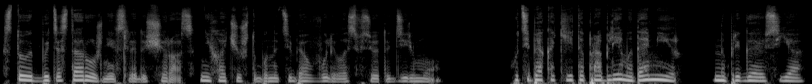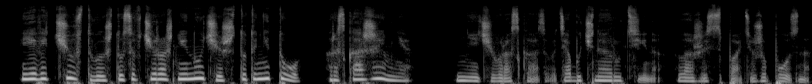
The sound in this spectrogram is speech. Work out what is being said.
Стоит быть осторожнее в следующий раз. Не хочу, чтобы на тебя вылилось все это дерьмо». «У тебя какие-то проблемы, Дамир?» Напрягаюсь я. «Я ведь чувствую, что со вчерашней ночи что-то не то. Расскажи мне». «Нечего рассказывать. Обычная рутина. Ложись спать, уже поздно.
